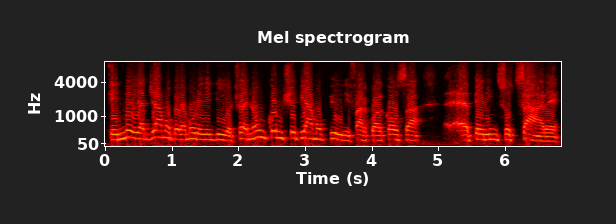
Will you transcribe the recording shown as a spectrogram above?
che noi agiamo per amore di Dio, cioè non concepiamo più di fare qualcosa eh, per insozzare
